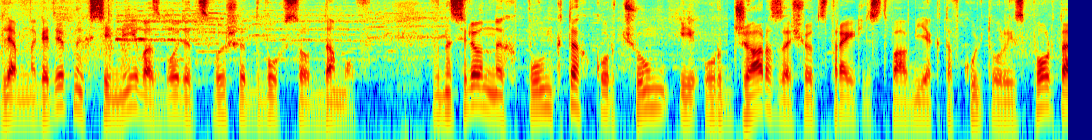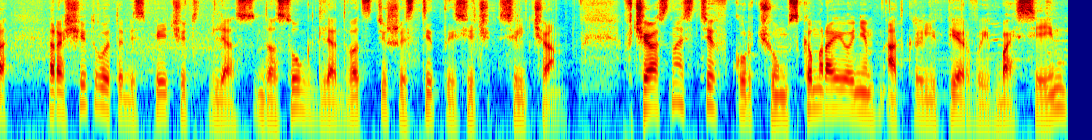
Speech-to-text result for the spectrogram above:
Для многодетных семей возводят свыше 200 домов. В населенных пунктах Курчум и Урджар за счет строительства объектов культуры и спорта рассчитывают обеспечить для досуг для 26 тысяч сельчан. В частности, в Курчумском районе открыли первый бассейн.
